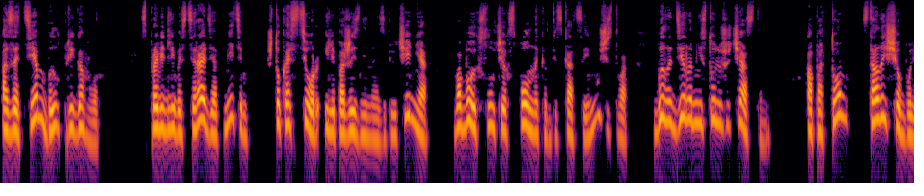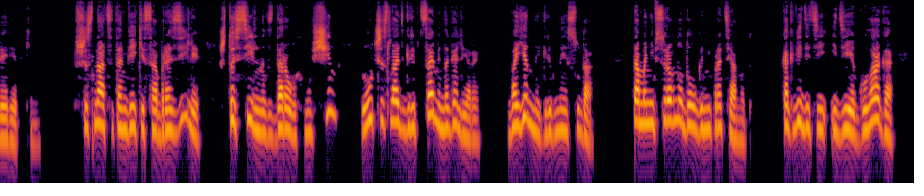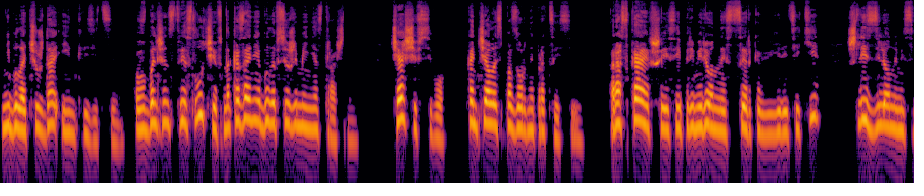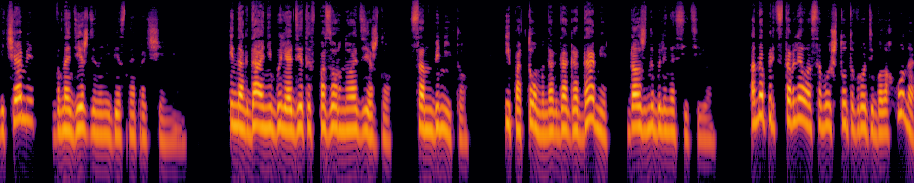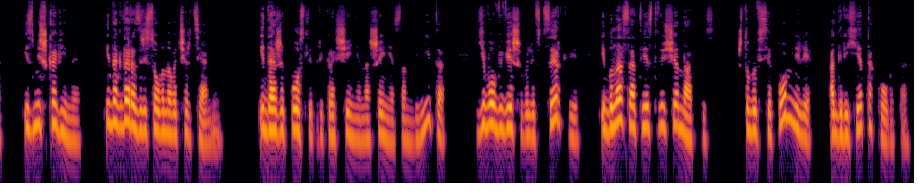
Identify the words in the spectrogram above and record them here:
А затем был приговор. Справедливости ради отметим, что костер или пожизненное заключение в обоих случаях с полной конфискацией имущества было делом не столь уж и частым, а потом стало еще более редким. В XVI веке сообразили, что сильных здоровых мужчин лучше слать гребцами на галеры, военные грибные суда. Там они все равно долго не протянут. Как видите, идея ГУЛАГа не была чужда и инквизиции. В большинстве случаев наказание было все же менее страшным. Чаще всего кончалось позорной процессией. Раскаявшиеся и примиренные с церковью еретики шли с зелеными свечами в надежде на небесное прощение. Иногда они были одеты в позорную одежду, Сан-Бенито, и потом, иногда годами, должны были носить ее. Она представляла собой что-то вроде балахона из мешковины, иногда разрисованного чертями. И даже после прекращения ношения Сан-Бенита его вывешивали в церкви, и была соответствующая надпись, чтобы все помнили о грехе такого-то.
